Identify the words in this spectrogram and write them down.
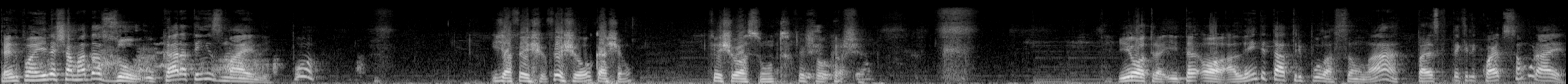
Tá indo pra uma ilha chamada Zou. O cara tem smile. Pô, E já fechou, fechou o caixão. Fechou o assunto. fechou o caixão. E outra, e tá- ó, além de estar a tripulação lá, parece que tem aquele quarto samurai.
